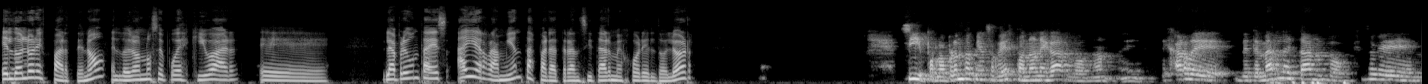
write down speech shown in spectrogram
el dolor es parte, ¿no? El dolor no se puede esquivar, eh, la pregunta es, ¿hay herramientas para transitar mejor el dolor? Sí, por lo pronto pienso que esto, no negarlo, ¿no? Eh, dejar de, de, temerle tanto. Pienso que,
